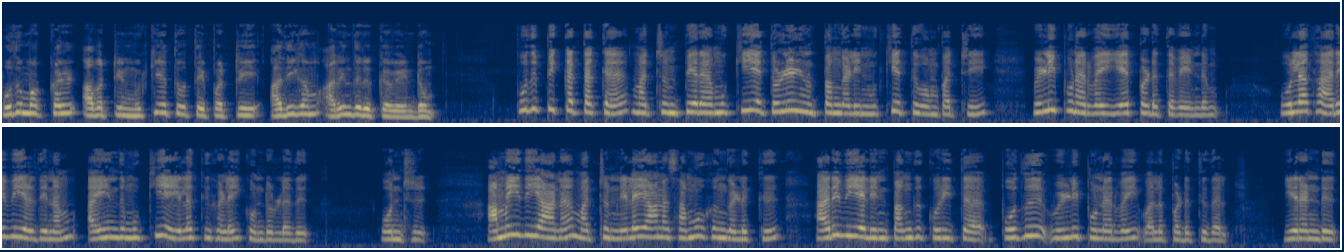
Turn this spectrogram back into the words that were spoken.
பொதுமக்கள் அவற்றின் முக்கியத்துவத்தை பற்றி அதிகம் அறிந்திருக்க வேண்டும். புதுப்பிக்கத்தக்க மற்றும் பிற முக்கிய தொழில்நுட்பங்களின் முக்கியத்துவம் பற்றி விழிப்புணர்வை ஏற்படுத்த வேண்டும். உலக அறிவியல் தினம் ஐந்து முக்கிய இலக்குகளை கொண்டுள்ளது. ஒன்று அமைதியான மற்றும் நிலையான சமூகங்களுக்கு அறிவியலின் பங்கு குறித்த பொது விழிப்புணர்வை வலுப்படுத்துதல். இரண்டு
